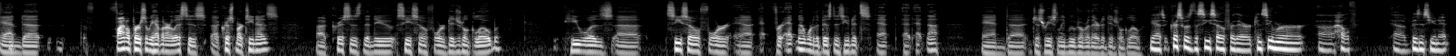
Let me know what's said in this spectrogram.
And uh, the final person we have on our list is Chris Martinez. Chris is the new CISO for Digital Globe. He was CISO for uh, for Aetna, one of the business units at at Aetna, and uh, just recently moved over there to Digital Globe. Yeah, so Chris was the CISO for their consumer uh, health uh, business unit,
